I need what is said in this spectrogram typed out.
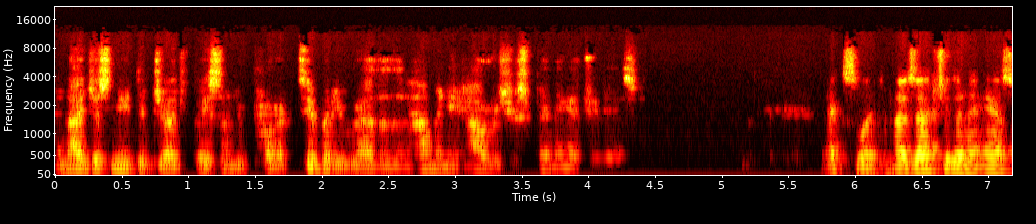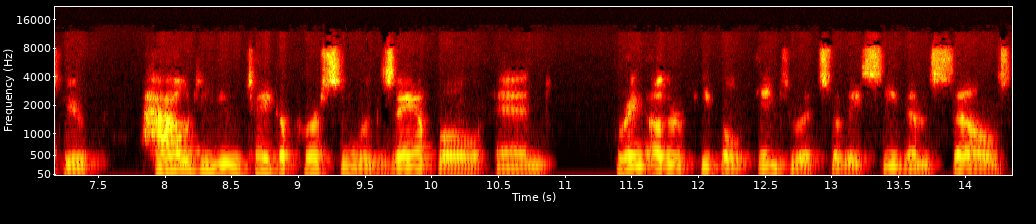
And I just need to judge based on your productivity rather than how many hours you're spending at your desk. Excellent. I was actually going to ask you, how do you take a personal example and bring other people into it so they see themselves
